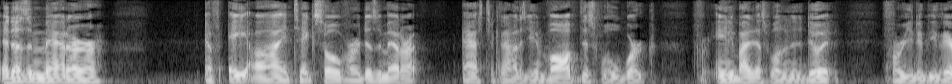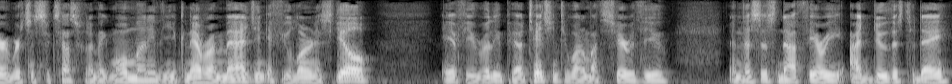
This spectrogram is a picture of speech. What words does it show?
It doesn't matter if AI takes over, it doesn't matter as technology involved, this will work for anybody that's willing to do it for you to be very rich and successful to make more money than you can ever imagine if you learn a skill, if you really pay attention to what I'm about to share with you. And this is not theory. I do this today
